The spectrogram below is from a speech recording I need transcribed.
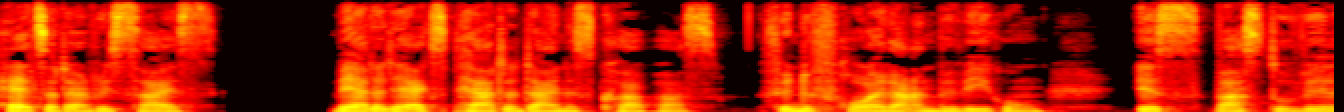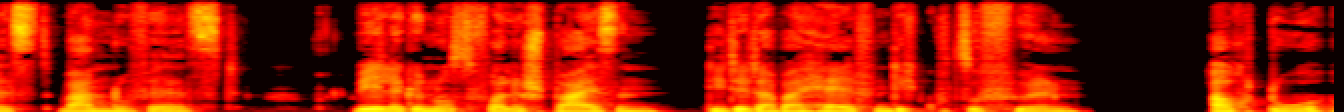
Health at every size. Werde der Experte deines Körpers. Finde Freude an Bewegung. Iss, was du willst, wann du willst. Wähle genussvolle Speisen, die dir dabei helfen, dich gut zu fühlen. Auch du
